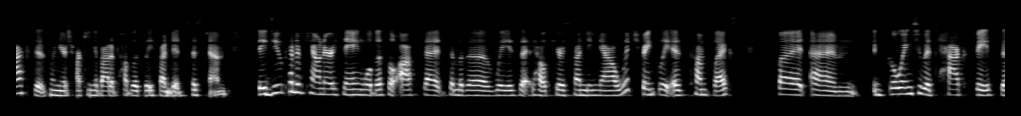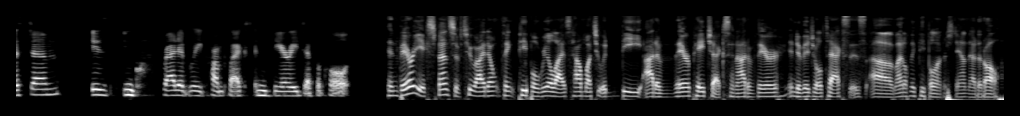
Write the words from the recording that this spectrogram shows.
taxes when you're talking about a publicly funded system. They do kind of counter saying, well, this will offset some of the ways that healthcare is funding now, which frankly is complex. But um, going to a tax based system is incredibly complex and very difficult and very expensive too. I don't think people realize how much it would be out of their paychecks and out of their individual taxes. Um, I don't think people understand that at all.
